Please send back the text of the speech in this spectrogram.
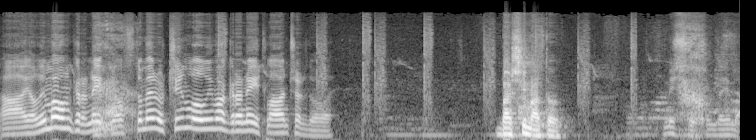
A, jel ima on granate? Jel se to meni učinilo ili ima granate launcher dole? Baš ima to. Mislio sam da ima.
